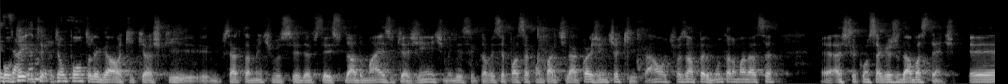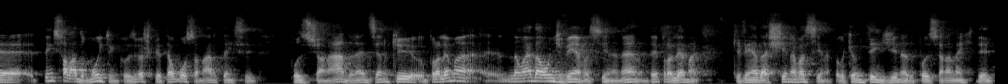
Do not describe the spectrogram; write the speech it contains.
Bom, tem, tem, tem, um ponto legal aqui que eu acho que certamente você deve ter estudado mais do que a gente, Melissa, que talvez você possa compartilhar com a gente aqui, tá? Vou te fazer uma pergunta numa dessa, é, acho que você consegue ajudar bastante. É, tem se falado muito, inclusive, acho que até o Bolsonaro tem se posicionado, né, dizendo que o problema não é da onde vem a vacina, né? Não tem problema que venha da China a vacina, pelo que eu entendi, né, do posicionamento dele,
